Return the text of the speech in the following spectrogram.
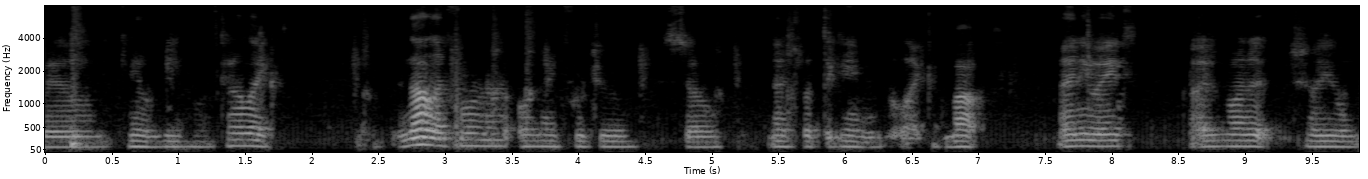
you know, it's kind of like, not like Fortnite or Night for Two, so that's what the game is like about. Anyways, I just want to show you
